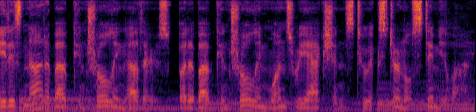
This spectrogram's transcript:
It is not about controlling others but about controlling one's reactions to external stimuli.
